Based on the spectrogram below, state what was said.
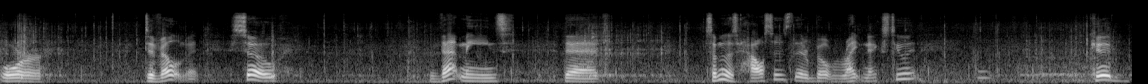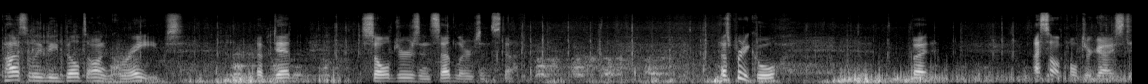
or development. So that means that some of those houses that are built right next to it could possibly be built on graves of dead soldiers and settlers and stuff. That's pretty cool. But I saw Poltergeist.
